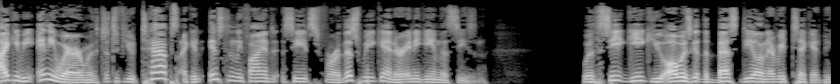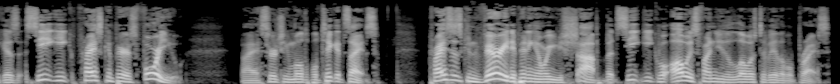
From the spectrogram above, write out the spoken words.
I can be anywhere, and with just a few taps, I can instantly find seats for this weekend or any game this season. With SeatGeek, you always get the best deal on every ticket because SeatGeek price compares for you by searching multiple ticket sites. Prices can vary depending on where you shop, but SeatGeek will always find you the lowest available price.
